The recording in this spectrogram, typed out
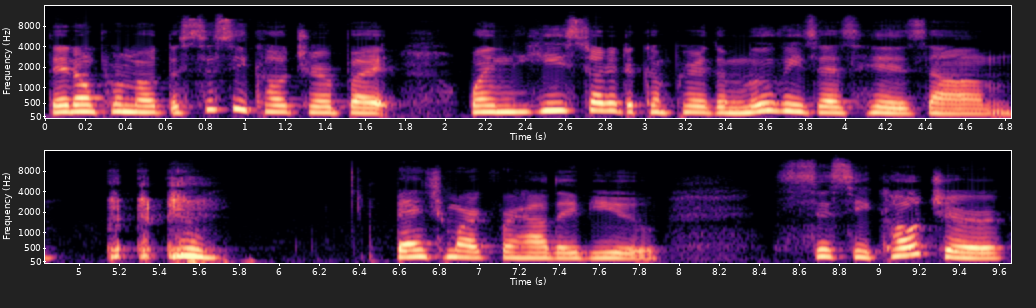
they don't promote the sissy culture. But when he started to compare the movies as his um benchmark for how they view sissy culture,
